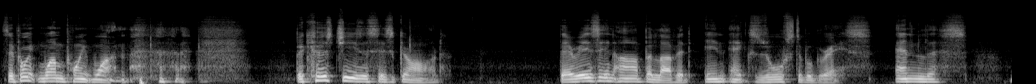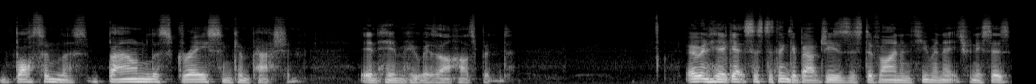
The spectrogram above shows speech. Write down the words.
So, point 1.1 because Jesus is God, there is in our beloved inexhaustible grace, endless, bottomless, boundless grace and compassion in him who is our husband. Owen here gets us to think about Jesus' divine and human nature, and he says,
